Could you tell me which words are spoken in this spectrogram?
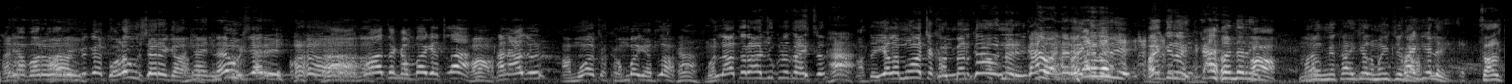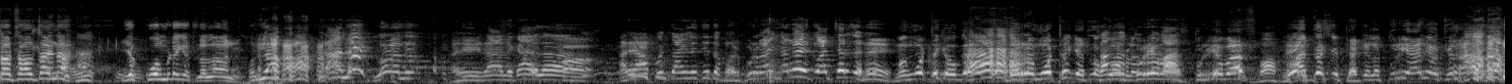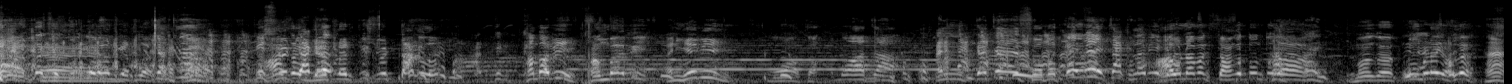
अरे हा, बरोबर आहे. मी काय थोडा हुशार आहे का नाही लय हुशार हा, मोहाचा खंबा घेतला हा. आणि अजून हा मोहाचा खंबा घेतला हा. म्हणलं आता राजूकडे जायचं हा. आता याला मोहाच्या खंब्यानं काय होणार आहे काय होणार आहे? आहे की बरोबर नाही? आहे की नाही काय होणार रे? हा मग मी काय केलं माहितीये काय का केलंय? चालता चालताय ना एक कोंबडं घेतलं लहान या, हा, लहान आहे? लहान अरे लहान काय आला? हा. अरे आपण चांगले तिथं भरपूर राहणार आहे दोन चार जण मग मोठं घेऊ का. बरं मोठं घेतलं तुर्यबाज बापरे. आज जसे फेट्याला तुरी आले होते ना घेतलं. पिशवीत टाकलं. घेतलं पिशवीत टाकलं. खांबा बी. खांबा बी. आणि हे बी. आणि त्याच्या सोबत काय रे? चाकणा बी. हाव ना मग सांगतो? तुला. मग कोंबडा झालं. हा.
